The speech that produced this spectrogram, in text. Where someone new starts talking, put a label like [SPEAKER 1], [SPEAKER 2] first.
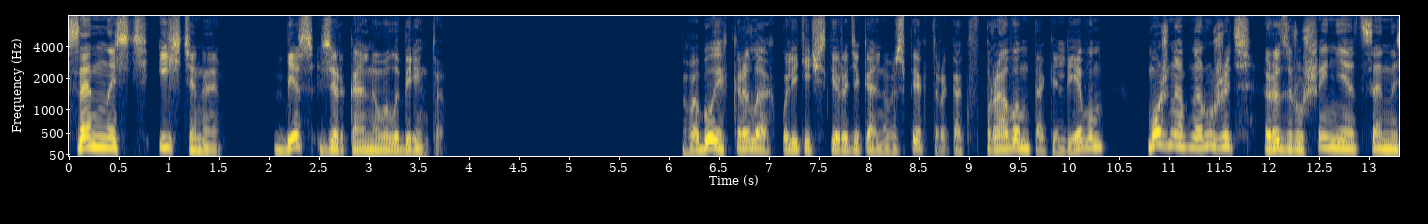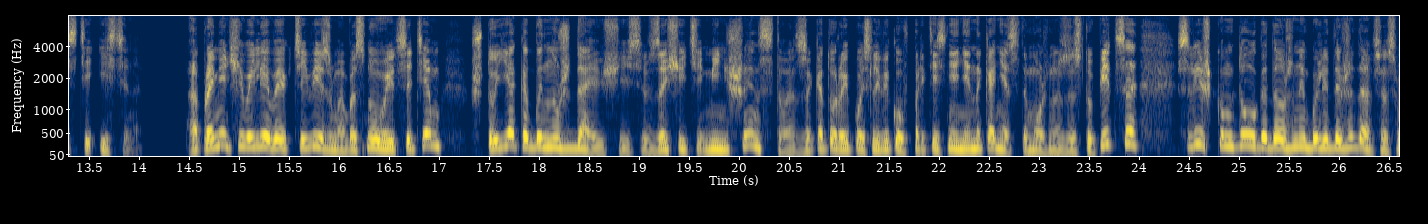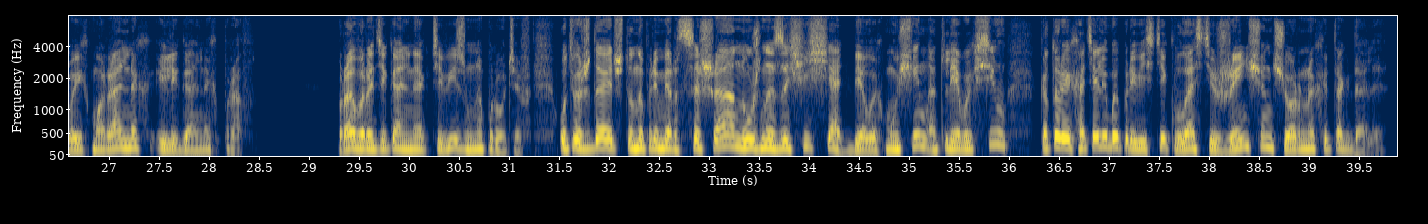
[SPEAKER 1] Ценность истины. Без зеркального лабиринта. В обоих крылах политически радикального спектра, как в правом, так и левом, можно обнаружить разрушение ценности истины. Опрометчивый левый активизм обосновывается тем, что якобы нуждающиеся в защите меньшинства, за которые после веков притеснения наконец-то можно заступиться, слишком долго должны были дожидаться своих моральных и легальных прав. Праворадикальный активизм, напротив, утверждает, что, например, США нужно защищать белых мужчин от левых сил, которые хотели бы привести к власти женщин, черных и так далее.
